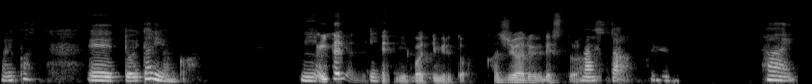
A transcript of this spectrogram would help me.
あれパス、えーっと、イタリアンか。にイタリアンですね。こうやって見ると。カジュアルレストラン。ました。うんはい。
